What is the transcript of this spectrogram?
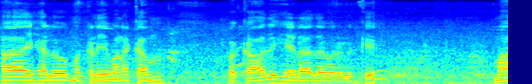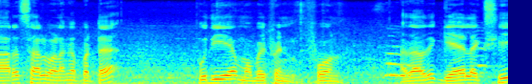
ஹாய் ஹலோ மக்களே வணக்கம். இப்போ காது கேளாதவர்களுக்கு அரசால் வழங்கப்பட்ட புதிய மொபைல் ஃபோன் ஃபோன் அதாவது கேலக்ஸி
